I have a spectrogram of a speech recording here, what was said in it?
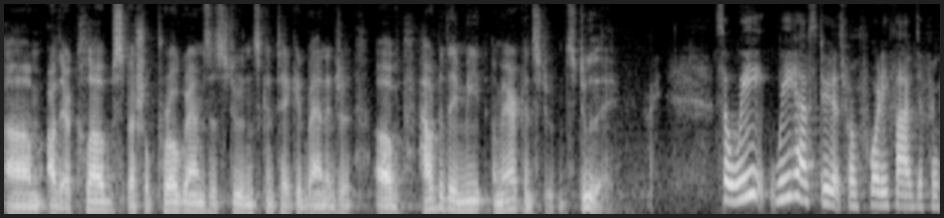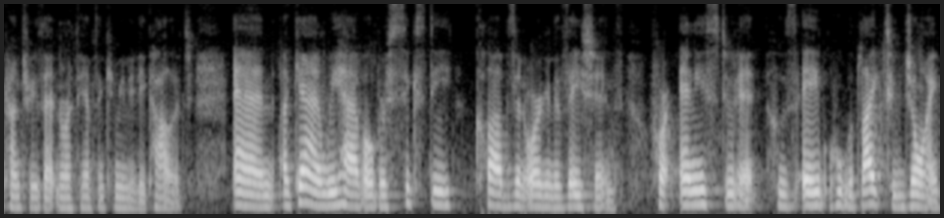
Um, are there clubs, special programs that students can take advantage of? How do they meet American students? Do they? So we, we have students from 45 different countries at Northampton Community College. And again, we have over 60 clubs and organizations for any student who's able, who would like to join.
